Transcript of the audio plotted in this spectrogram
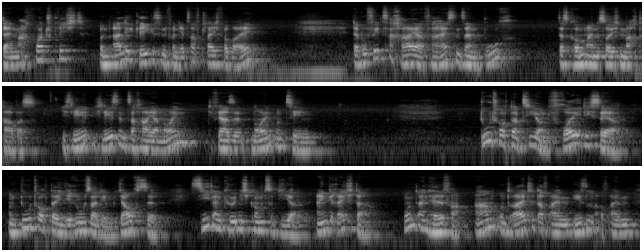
der ein Machtwort spricht und alle Kriege sind von jetzt auf gleich vorbei? Der Prophet Zachariah verheißt in seinem Buch das Kommen eines solchen Machthabers. Ich, lese in Zachariah 9, die Verse 9 und 10. Du Tochter Zion, freue dich sehr, und du Tochter Jerusalem, jauchze, Sieh, dein König kommt zu dir, ein Gerechter und ein Helfer, arm und reitet auf einem Esel, auf einem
